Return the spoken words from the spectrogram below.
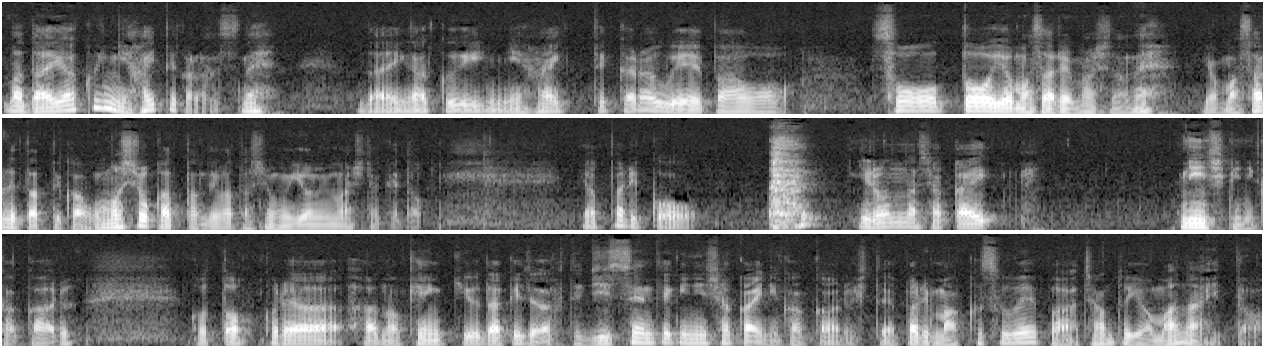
まあ、大学院に入ってからですね。大学院に入ってからウェーバーを相当読まされましたね。読まされたっていうか面白かったんで私も読みましたけど。やっぱりこう いろんな社会認識に関わること。これはあの研究だけじゃなくて実践的に社会に関わる人。やっぱりマックス・ウェーバーちゃんと読まないと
